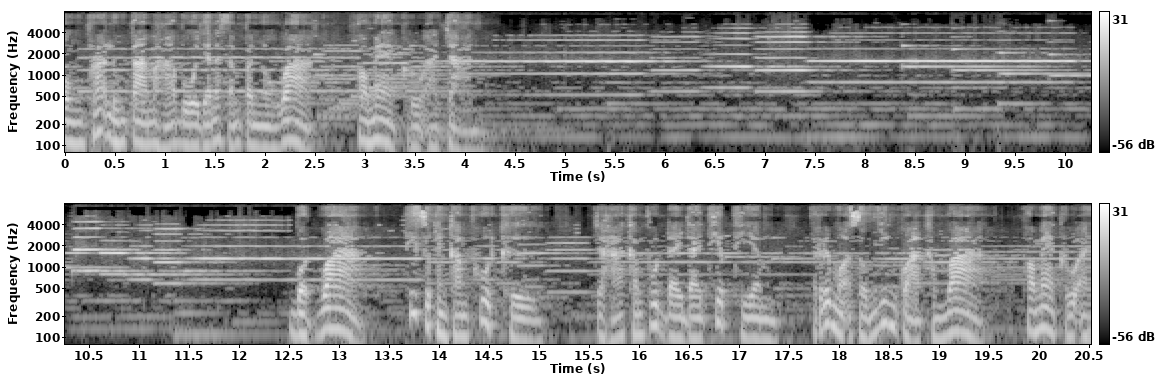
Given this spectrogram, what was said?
องค์พระลวงตามหาบัวยานสัมปันโนว่า พ่อแม่ครูอาจารย์ บทว่าที่สุดแห่งคำพูดคือ จะหาคำพูดใด ๆ เทียบเทียม หรือเหมาะสมยิ่งกว่าคำว่า พ่อแม่ครูอา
